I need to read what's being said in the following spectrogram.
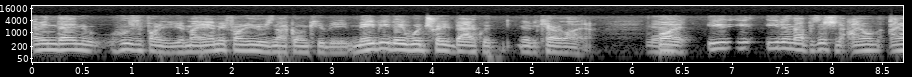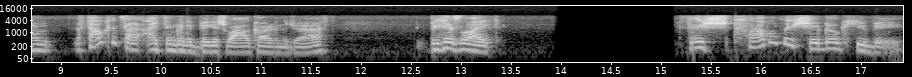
I mean, then who's in front of you? You have Miami in front of you, who's not going QB. Maybe they would trade back with maybe Carolina, Yeah. but e- e- even in that position, I don't, I don't. The Falcons, I, I think, are the biggest wild card in the draft because, like, they sh- probably should go QB.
